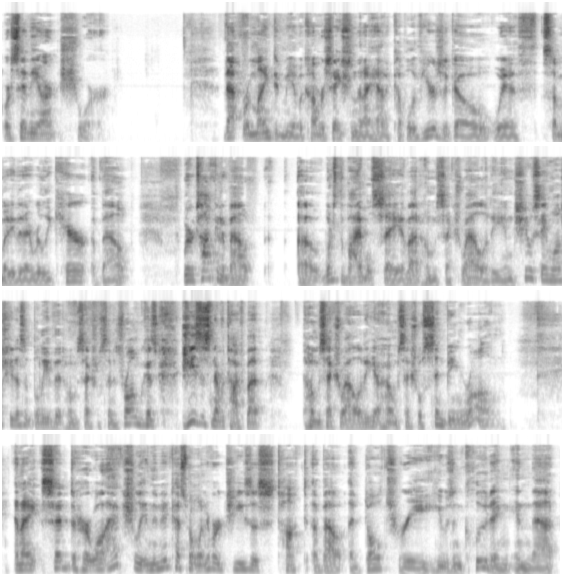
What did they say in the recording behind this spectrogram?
or say they aren't sure. That reminded me of a conversation that I had a couple of years ago with somebody that I really care about. We were talking about uh, what does the Bible say about homosexuality? And she was saying, well, she doesn't believe that homosexual sin is wrong because Jesus never talked about homosexuality or homosexual sin being wrong. And I said to her, well, actually, in the New Testament, whenever Jesus talked about adultery, he was including in that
